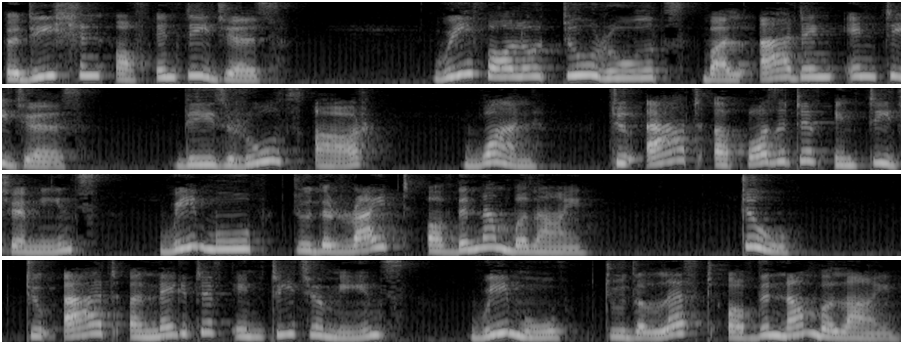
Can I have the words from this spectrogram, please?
Addition of integers. We follow two rules while adding integers. These rules are 1. To add a positive integer means we move to the right of the number line. 2. To add a negative integer means we move to the left of the number line.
